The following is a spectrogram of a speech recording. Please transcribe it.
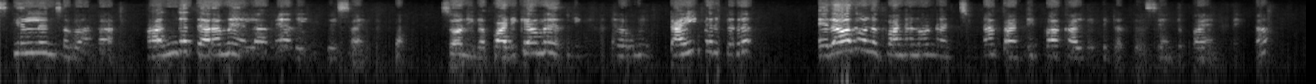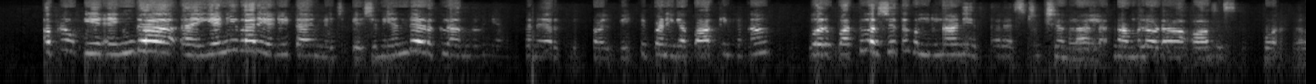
ஸ்கில்லுன்னு சொல்லுவாங்க. அந்த திறமை எல்லாமே அது இன்க்ரீஸ் ஆகிடும் ஸோ நீங்க படிக்காம இருந்தீங்க உங்களுக்கு டைம் இருக்குது. ஏதாவது ஒண்ணு பண்ணணும்னு நினைச்சீங்கன்னா கண்டிப்பா கல்வி திட்டத்தில் சேர்ந்து பயனடைங்க. அப்புறம் இந்த எனிவர் எனி டைம் எஜுகேஷன் எந்த இடத்துல இருந்தது எந்த நேரத்துக்கு கல்வி. இப்ப நீங்க பாத்தீங்கன்னா ஒரு பத்து வருஷத்துக்கு முன்னாடி இருந்த ரெஸ்ட்ரிக்ஷன்லாம் இல்ல. நம்மளோட ஆபீஸ்க்கு போறதோ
